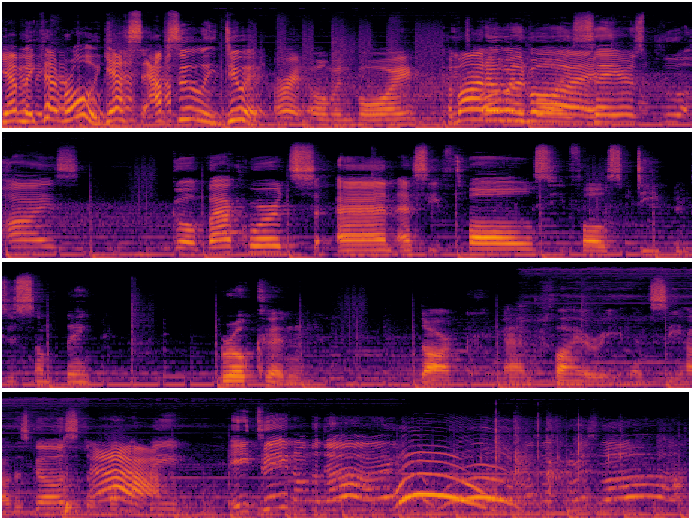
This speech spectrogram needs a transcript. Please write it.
Yeah, make that roll. Yes, absolutely. Do it. All right, Omen boy. Come on, Omen boy. Sayer's blue eyes go backwards, and as he falls, he falls deep into something broken, dark, and fiery. Let's see how this goes. Don't Ah. me. 18 on the die! Woo! On the charisma!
